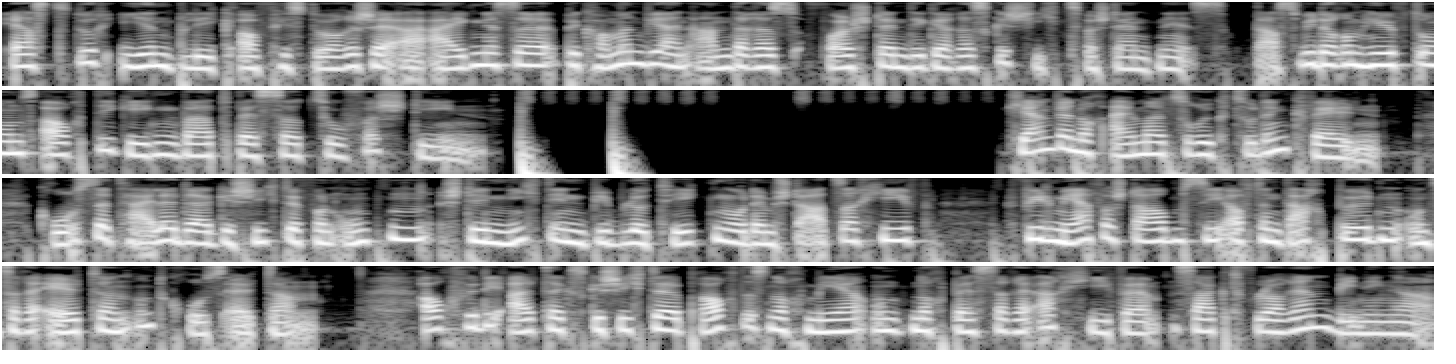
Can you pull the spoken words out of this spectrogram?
Erst durch ihren Blick auf historische Ereignisse bekommen wir ein anderes, vollständigeres Geschichtsverständnis. Das wiederum hilft uns auch, die Gegenwart besser zu verstehen. Kehren wir noch einmal zurück zu den Quellen. Große Teile der Geschichte von unten stehen nicht in Bibliotheken oder im Staatsarchiv, vielmehr verstauben sie auf den Dachböden unserer Eltern und Großeltern. Auch für die Alltagsgeschichte braucht es noch mehr und noch bessere Archive, sagt Florian Weninger.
